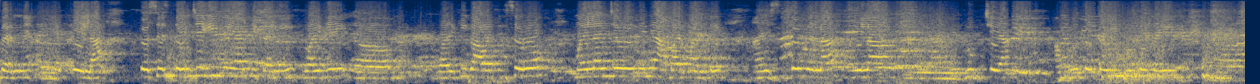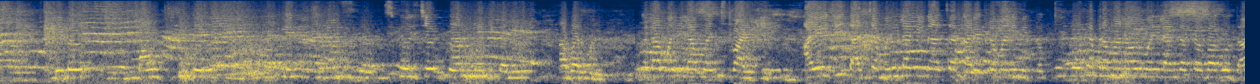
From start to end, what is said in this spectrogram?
करण्या केला. तसेच त्यांचेही मी या ठिकाणी वाळकी अ, वाळकी गावातील सर्व महिलांच्या वतीने आभार मानते. आणि सिद्धकला महिला अ, ग्रुपच्या अमृतताई मोठेताई लिटल माउंट स्कूलचे या ठिकाणी आभार मानते. कला महिला मंच वाळकी आयोजित आजच्या महिला दिना कार्यक्रमानिमित्त खूप मोठ्या प्रमाणावर महिलांचा सहभाग होता.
